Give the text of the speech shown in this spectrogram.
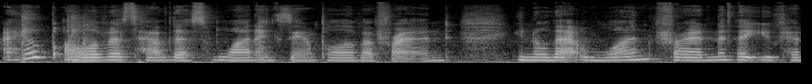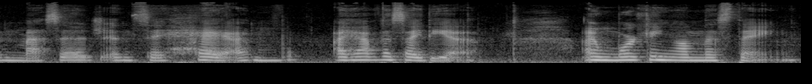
I hope all of us have this one example of a friend. You know that one friend that you can message and say, "Hey, I'm I have this idea. I'm working on this thing."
